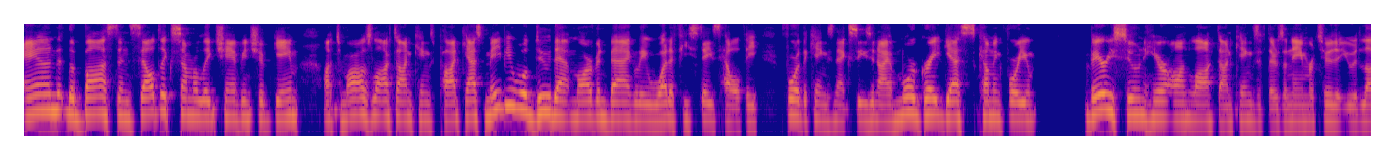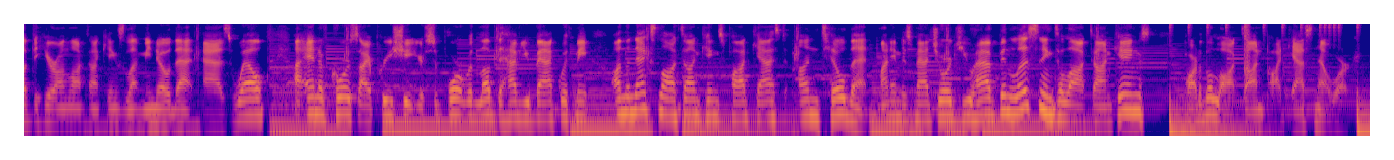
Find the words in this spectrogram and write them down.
and the Boston Celtics Summer League Championship game on tomorrow's Locked On Kings podcast. Maybe we'll do that Marvin Bagley. What if he stays healthy for the Kings next season? I have more great great guests coming for you very soon here on Locked On Kings. If there's a name or two that you would love to hear on Locked On Kings, let me know that as well. Uh, and of course, I appreciate your support. Would love to have you back with me on the next Locked On Kings podcast. Until then, my name is Matt George. You have been listening to Locked On Kings, part of the Locked On Podcast Network.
